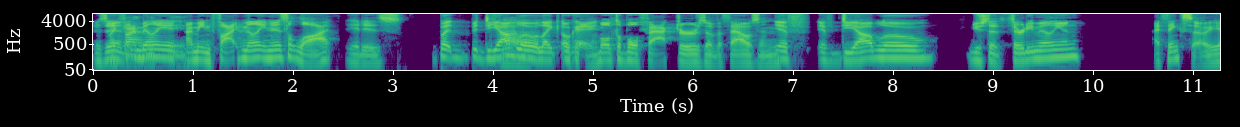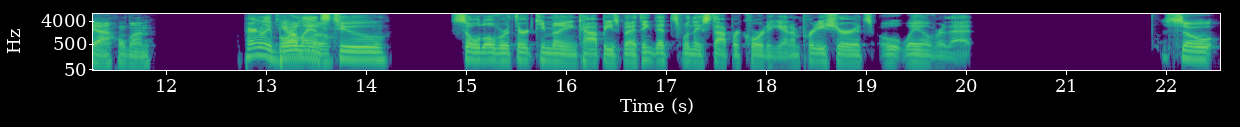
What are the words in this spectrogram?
Is it? five Yeah, million. maybe. I mean, five million is a lot. It is But but Diablo, Uh, like, okay, multiple factors of a thousand. if if Diablo, you said thirty million. I think so. Yeah. Hold on. apparently Borderlands 2 sold over 13 million copies, but I think that's when they stopped recording it. I'm pretty sure it's o- way over that. So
